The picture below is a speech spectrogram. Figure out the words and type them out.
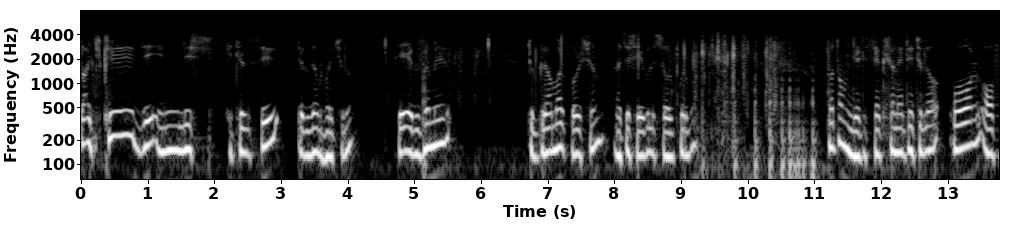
তো আজকে যে ইংলিশ এইচএলসি এক্সাম হয়েছিল, সেই এক্সামের যে গ্রামার পোর্শন আছে, সেগুলি সলভ করব। প্রথম যেটি সেকশন এটি ছিল all of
